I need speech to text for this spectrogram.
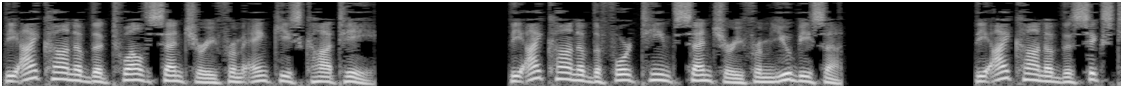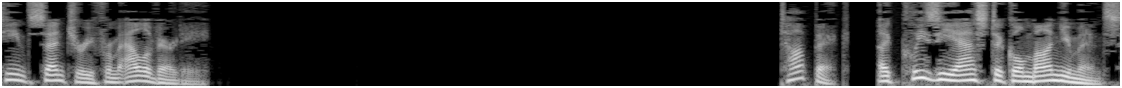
The icon of the 12th century from Anchiskhati The icon of the 14th century from Ubisa. The icon of the 16th century from Alaverdi Ecclesiastical monuments.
